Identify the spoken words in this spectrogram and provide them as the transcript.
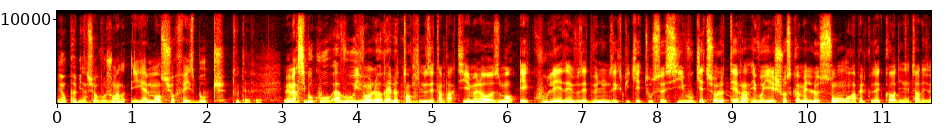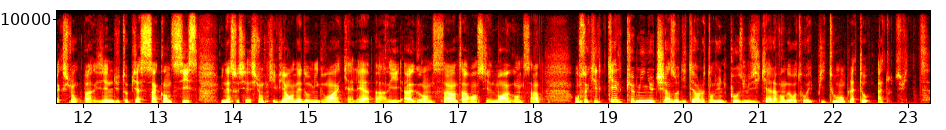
Et on peut bien sûr vous joindre également sur Facebook. Tout à fait. Mais merci beaucoup à vous, Yvan Leray. Le temps qui nous est imparti est malheureusement écoulé. Vous êtes venu nous expliquer tout ceci. Vous qui êtes sur le terrain et voyez les choses comme elles le sont. On rappelle que vous êtes coordinateur des actions parisiennes d'Utopia 56, une association qui vient en aide aux migrants à Calais, à Paris, à Grande-Sainte, à- anciennement à Grande-Sainte. On se quitte quelques minutes, chers auditeurs, le temps d'une pause musicale avant de retrouver Pitou en plateau. À tout de suite.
